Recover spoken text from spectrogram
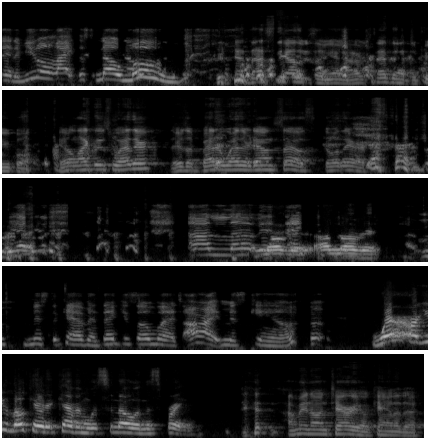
said, if you don't like the snow, move. That's the other thing. Yeah, I've said that to people. You don't like this weather? There's a better weather down south. Go there. Yeah. I love it. Love it. I love it. Mr. Kevin, thank you so much. All right, Miss Kim. Where are you located, Kevin, with snow in the spring? I'm in Ontario, Canada.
